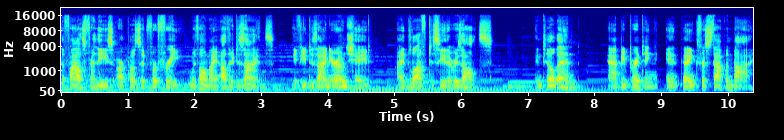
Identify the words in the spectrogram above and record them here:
the files for these are posted for free with all my other designs. If you design your own shade, I'd love to see the results. Until then, happy printing and thanks for stopping by.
